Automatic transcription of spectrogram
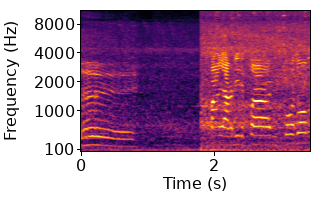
Eh. Pak yang di depan kosong.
